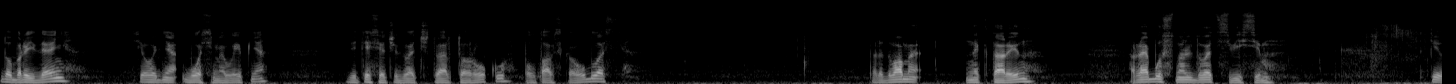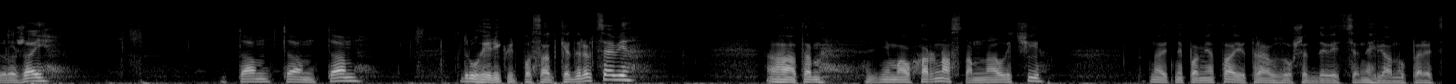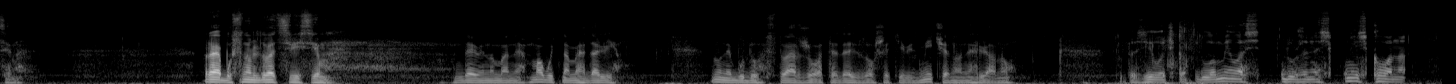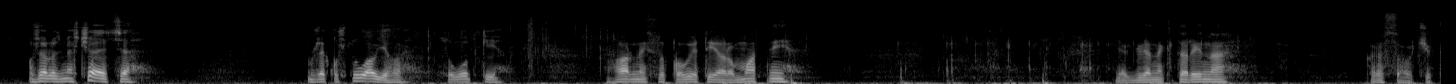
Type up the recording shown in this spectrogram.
Добрий день. Сьогодні 8 липня 2024 року, Полтавська область. Перед вами нектарин Ребус 028. Такий врожай. Там, там, там. Другий рік від посадки деревцеві. Ага, там знімав харнас, там на личі. Тут навіть не пам'ятаю, треба в зошит дивитися, не глянув перед цим. Ребус 028. Де він у мене? Мабуть, на мигдалі. Ну, не буду стверджувати, десь в зошиті відмічено, не глянув. Тут зілочка підломилась, дуже низь- низько вона вже розмягчається. Вже куштував його. Солодкий, гарний, соковитий, ароматний. Як для нектарина красавчик.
